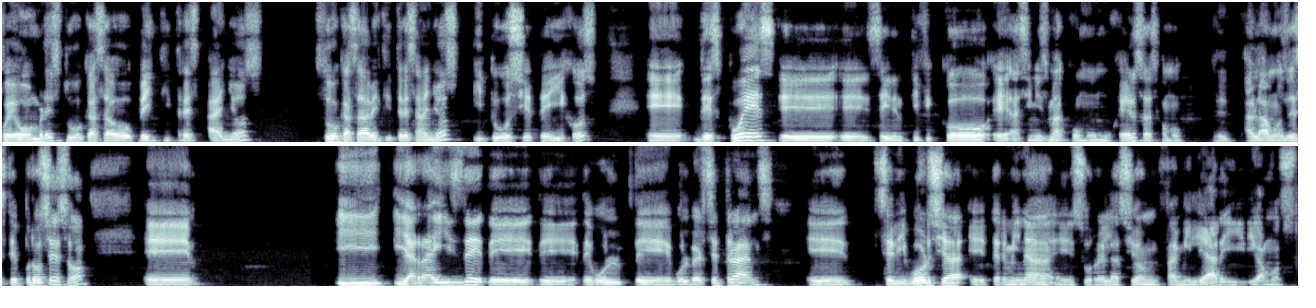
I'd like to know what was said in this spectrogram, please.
fue hombre, estuvo casado 23 años, estuvo casada 23 años y tuvo siete hijos. después se identificó a sí misma como mujer, o sea, es como hablamos de este proceso. Y, a raíz de, de, volverse trans, eh, se divorcia, eh, termina eh, su relación familiar y digamos,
